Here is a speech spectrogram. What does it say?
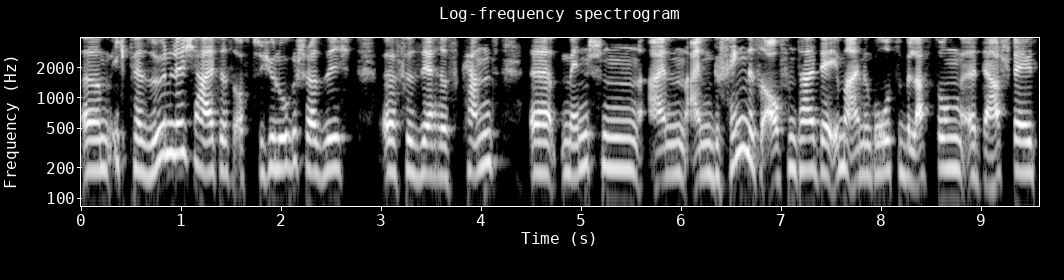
Ähm, ich persönlich halte es aus psychologischer Sicht äh, für sehr riskant, äh, Menschen einen, einen Gefängnisaufenthalt, der immer eine große Belastung äh, darstellt,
